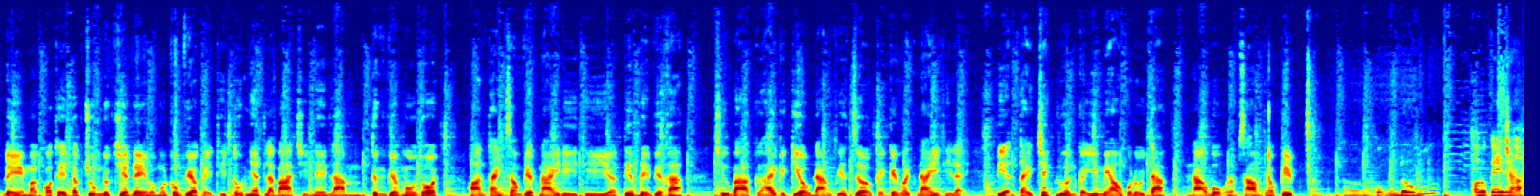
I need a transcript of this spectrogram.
để mà có thể tập trung được triệt để vào một công việc ấy, thì tốt nhất là bà chỉ nên làm từng việc một thôi. Hoàn thành xong việc này đi thì ờ, tiếp đến việc khác. Chứ bà cứ hay cái kiểu đang viết dở cái kế hoạch này thì lại tiện tay check luôn cả email của đối tác não bộ làm sao mà theo kịp. Ừ cũng đúng. Ok được Chà. rồi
